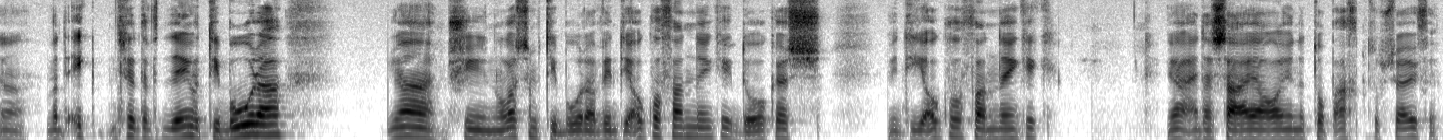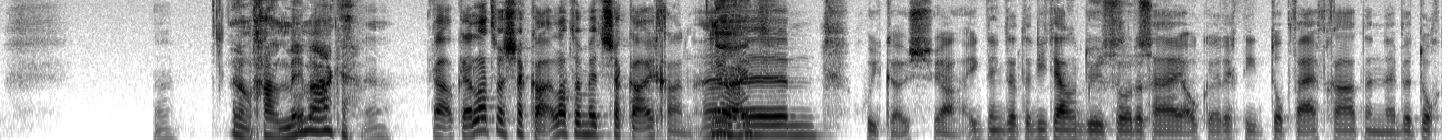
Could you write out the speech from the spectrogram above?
Ja, want ik zit even te denken, want Tibura, ja, misschien lastig. Tibura wint hij ook wel van, denk ik. Dorcas wint hij ook wel van, denk ik. Ja, en dan sta je al in de top 8, top 7. Ja, dan gaan we het meemaken. Ja, oké, laten we Sakai, laten we met Sakai gaan. Ja, Ehm goeie keus. Ja, ik denk dat het niet heel lang duurt voordat hij ook richting top 5 gaat. En dan hebben we toch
